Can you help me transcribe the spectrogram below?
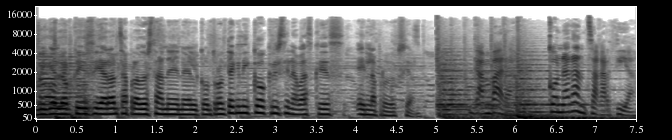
Miguel Ortiz y Arancha Prado están en el control técnico, Cristina Vázquez en la producción. Gambara, con Arancha García.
